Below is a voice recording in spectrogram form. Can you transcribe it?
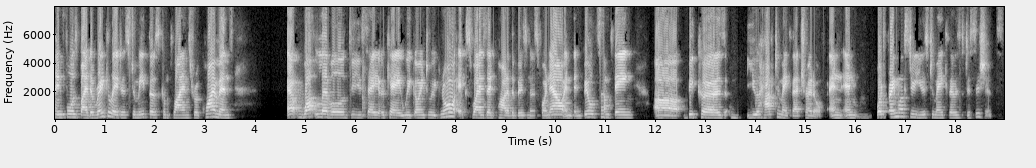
enforced by the regulators to meet those compliance requirements? At what level do you say, okay, we're going to ignore XYZ part of the business for now and then build something? Uh, because you have to make that trade-off. And and what frameworks do you use to make those decisions?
